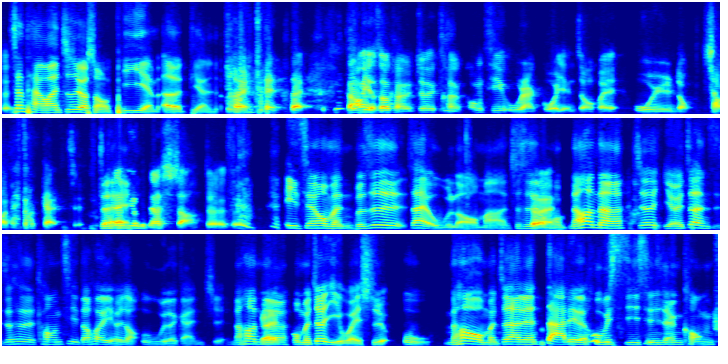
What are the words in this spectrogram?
对。像台湾就是有什么 PM 二点，对对对，然后有时候可能就是可能空气污染过严重，会乌云笼罩那种感觉，对，但就比较少，对对。对。以前我们不是在五楼嘛，就是，对。然后呢，就是有一阵子就是空气都会有一种雾的感觉，然后呢，我们就以为是雾，然后我们在那边大力的呼吸新鲜空气，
